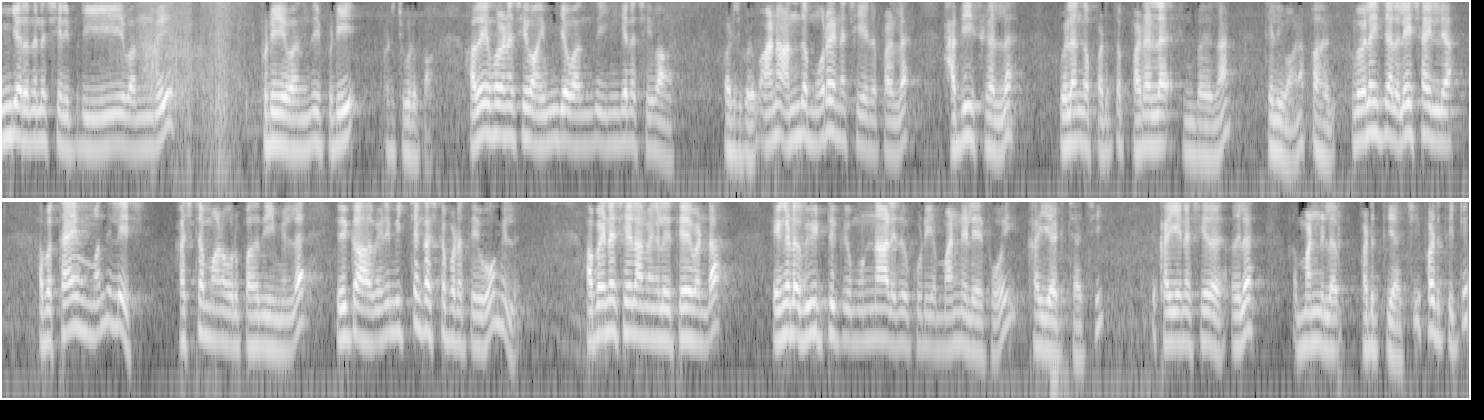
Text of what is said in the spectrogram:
இங்கே இருந்து என்ன செய்யணும்? இப்படி வந்து இப்படி வந்து இப்படி படித்து கொடுப்பாங்க அதே போல் என்ன செய்வாங்க இங்கே வந்து இங்கே என்ன செய்வாங்க? படித்து கொடுப்பாங்க ஆனால் அந்த முறை என்ன செய்யப்படல? ஹதீஸ்களில் விளங்கப்படுத்தப்படலை என்பதுதான் தெளிவான பகுதி. இப்போ விளங்கிச்சால லேசா இல்லையா? அப்போ டைம் வந்து லேஸ். கஷ்டமான ஒரு பகுதியும் இல்லை. இதுக்காக வேண்டி மிச்சம் கஷ்டப்பட தேவையும் இல்லை. அப்போ என்ன செய்யலாம்? எங்களுக்கு தேவைண்டா? எங்களோட வீட்டுக்கு முன்னால் இருக்கக்கூடிய மண்ணிலே போய் கையடிச்சாச்சு கையை என்ன செய்யற அதில் மண்ணில் படுத்தியாச்சு. படுத்திட்டு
